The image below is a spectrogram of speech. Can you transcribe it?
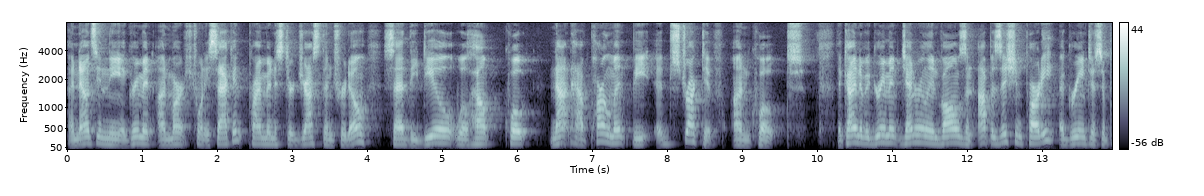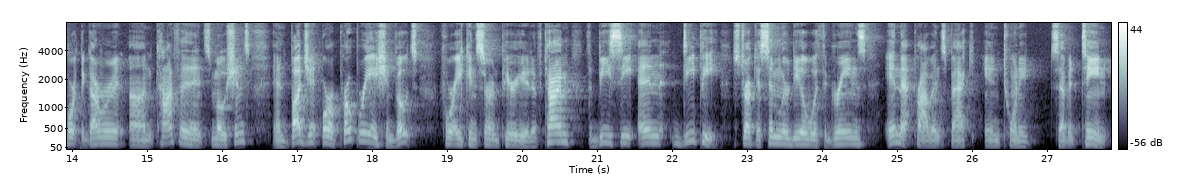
Announcing the agreement on March 22nd, Prime Minister Justin Trudeau said the deal will help, quote, not have Parliament be obstructive, unquote. The kind of agreement generally involves an opposition party agreeing to support the government on confidence motions and budget or appropriation votes for a concerned period of time. The BCNDP struck a similar deal with the Greens in that province back in 2017.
